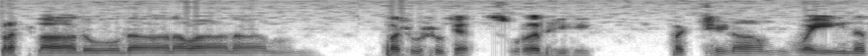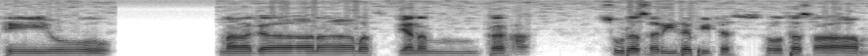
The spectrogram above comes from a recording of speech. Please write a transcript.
प्रह्लादो दानवानाम् पशुषु च सुरभिः पक्षिणाम् वैनतेयो नागानामस्त्यनन्तः सुरसरिदपि च स्रोतसाम्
